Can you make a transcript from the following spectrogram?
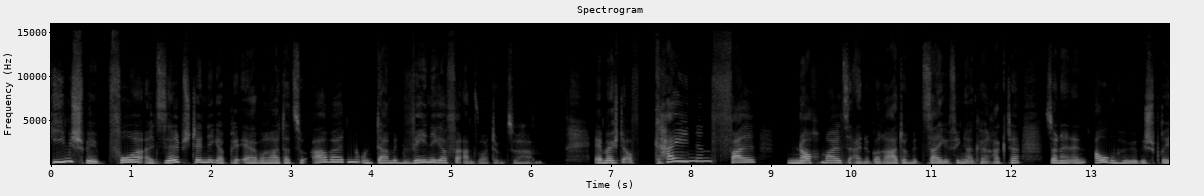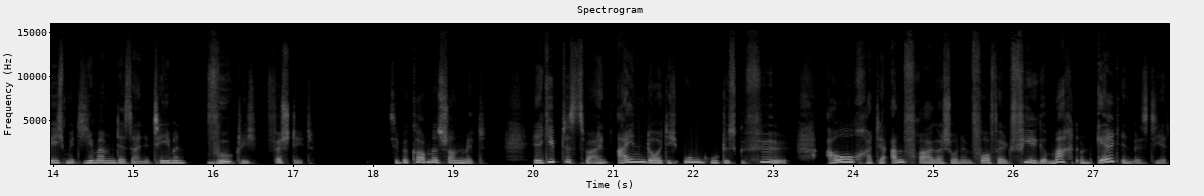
Ihm schwebt vor, als selbstständiger PR-Berater zu arbeiten und damit weniger Verantwortung zu haben. Er möchte auf keinen Fall nochmals eine Beratung mit Zeigefingercharakter, sondern ein Augenhöhegespräch mit jemandem, der seine Themen wirklich versteht. Sie bekommen es schon mit. Hier gibt es zwar ein eindeutig ungutes Gefühl, auch hat der Anfrager schon im Vorfeld viel gemacht und Geld investiert,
